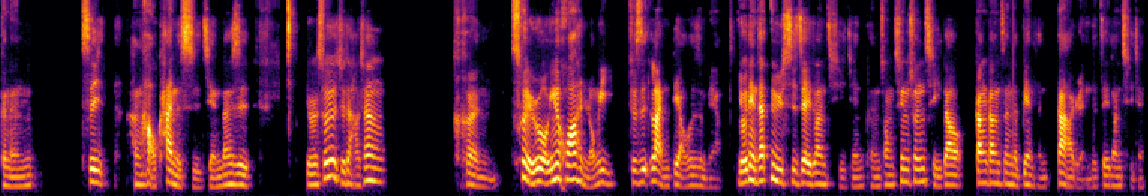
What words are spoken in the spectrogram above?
可能是很好看的时间，但是有的时候又觉得好像很脆弱，因为花很容易就是烂掉或者怎么样。有点在预示这一段期间，可能从青春期到刚刚真的变成大人的这段期间，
